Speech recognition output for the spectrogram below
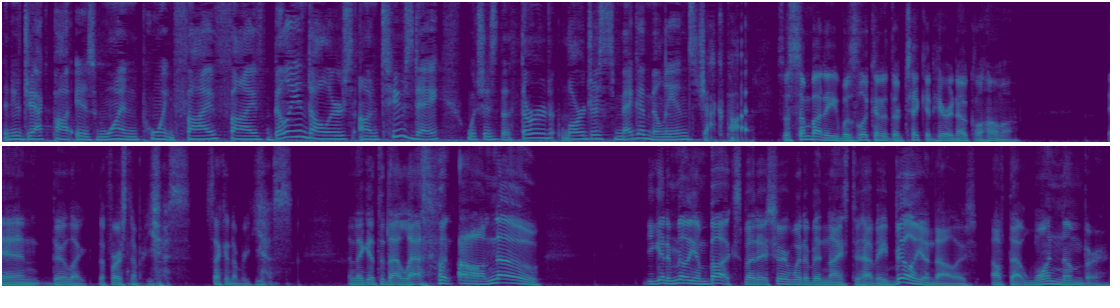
The new jackpot is 1.55 billion dollars on Tuesday, which is the third largest Mega Millions jackpot. So somebody was looking at their ticket here in Oklahoma, and they're like, the first number, yes. Second number, yes. And they get to that last one, oh no. You get a million bucks, but it sure would have been nice to have a billion dollars off that one number.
